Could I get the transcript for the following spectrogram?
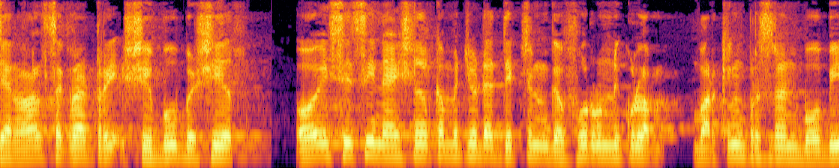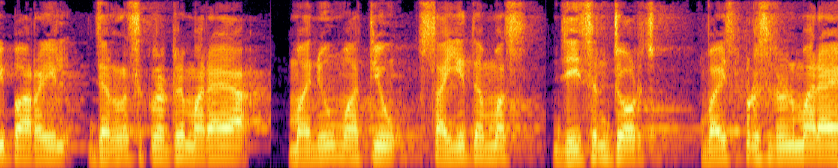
General secretary Shibu Basheer O I C C national കമ്മിറ്റിയുടെ അധ്യക്ഷൻ Gafoor Unnikulam working president Boby Parayil general സെക്രട്ടറിമാരായ മനു മാത്യു സയ്യിദ് എസ് ജീസൺ ജോർജ് വൈസ് പ്രസിഡന്റുമാരായ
